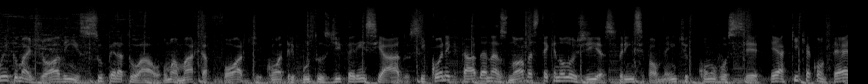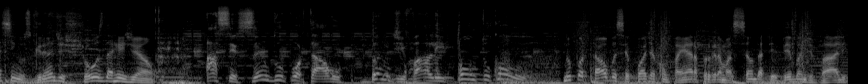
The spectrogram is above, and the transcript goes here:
Muito mais jovem e super atual, uma marca forte com atributos diferenciados e conectada nas novas tecnologias, principalmente com você. É aqui que acontecem os grandes shows da região. Acessando o portal bandvale.com. No portal você pode acompanhar a programação da TV Band Vale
